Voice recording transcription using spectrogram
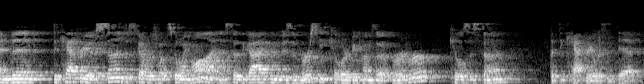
And then DiCaprio's son discovers what's going on, and so the guy who is a mercy killer becomes a murderer, kills his son, but DiCaprio isn't dead.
